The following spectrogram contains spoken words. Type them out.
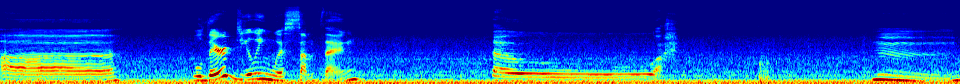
Uh, well, they're dealing with something. So, hmm.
